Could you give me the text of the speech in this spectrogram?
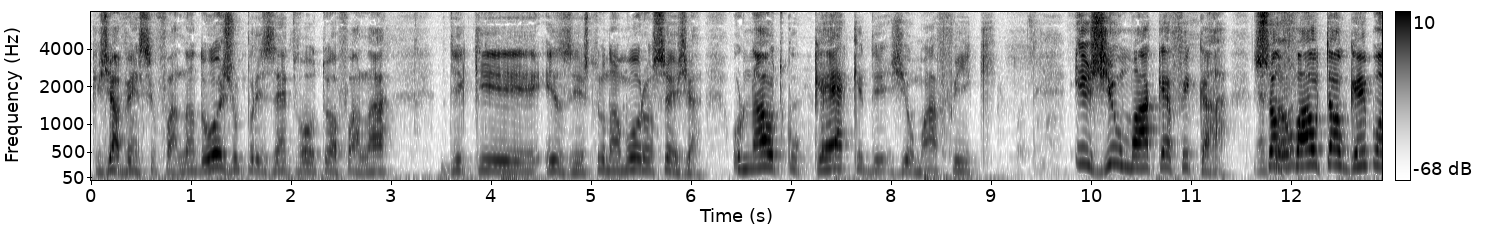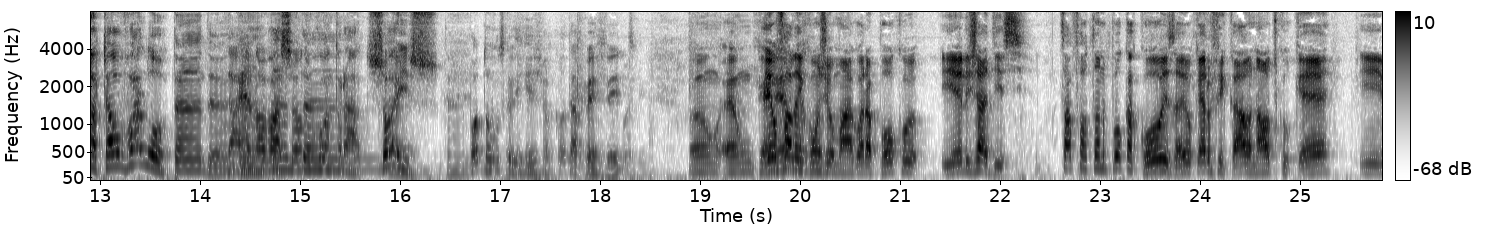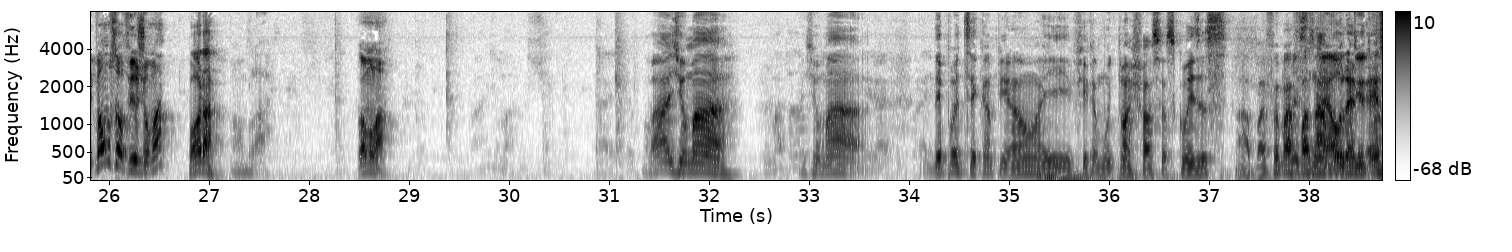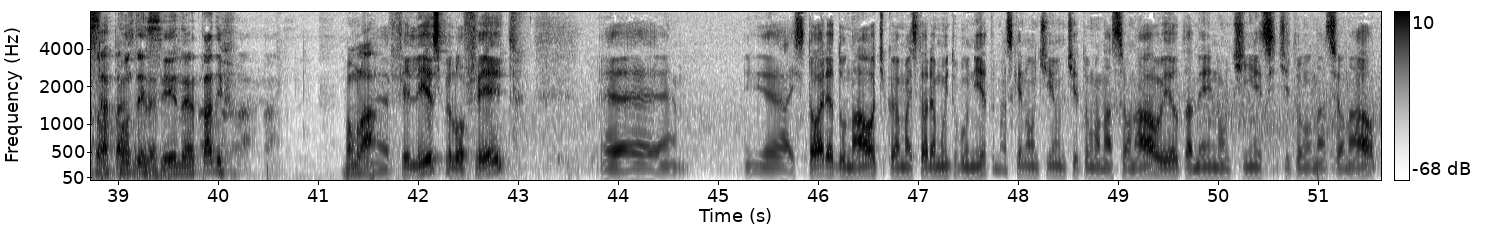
que já vem se falando, hoje o presidente voltou a falar de que existe o namoro, ou seja, o Náutico quer que de Gilmar fique. E Gilmar quer ficar. Só Então- falta alguém botar o valor Tan, tan, da renovação tan, do contrato. Só isso. Bota a música de Richard. Tá perfeito. É um, é um Eu querendo- falei com o Gilmar agora há pouco e ele já disse: tá faltando pouca coisa, eu quero ficar, o Náutico quer. E vamos ouvir o Gilmar? Bora! Vamos lá. Vamos lá. Vai, Gilmar. Gilmar, depois de ser campeão, aí fica muito mais fácil as coisas. Rapaz, foi mais fácil ganhar o namoro, título. essa acontecer, né? Tá difícil. Vamos lá. É, feliz pelo feito. É, e a história do Náutico é uma história muito bonita, mas que não tinha um título nacional. Eu também não tinha esse título nacional.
